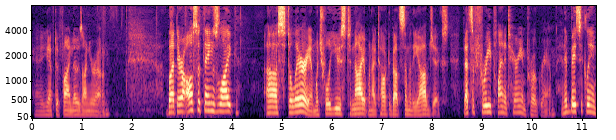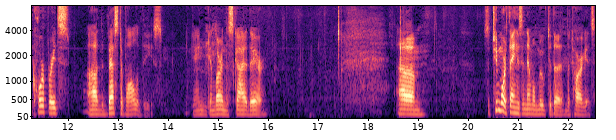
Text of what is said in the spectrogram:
Okay, you have to find those on your own. But there are also things like uh, Stellarium, which we'll use tonight when I talk about some of the objects. That's a free planetarium program, and it basically incorporates uh, the best of all of these. Okay, and you can learn the sky there. Um, so two more things, and then we'll move to the, the targets.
